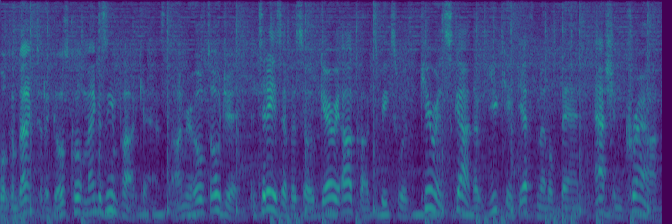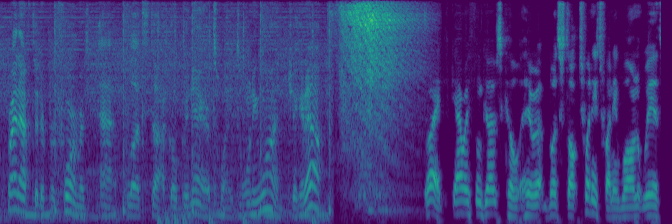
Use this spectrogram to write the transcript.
Welcome back to the Ghost Cult Magazine podcast. I'm your host OJ. In today's episode, Gary Alcock speaks with Kieran Scott of UK death metal band Ashen Crown right after the performance at Bloodstock Open Air 2021. Check it out. Right, Gary from Ghost Cult here at Bloodstock 2021 with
